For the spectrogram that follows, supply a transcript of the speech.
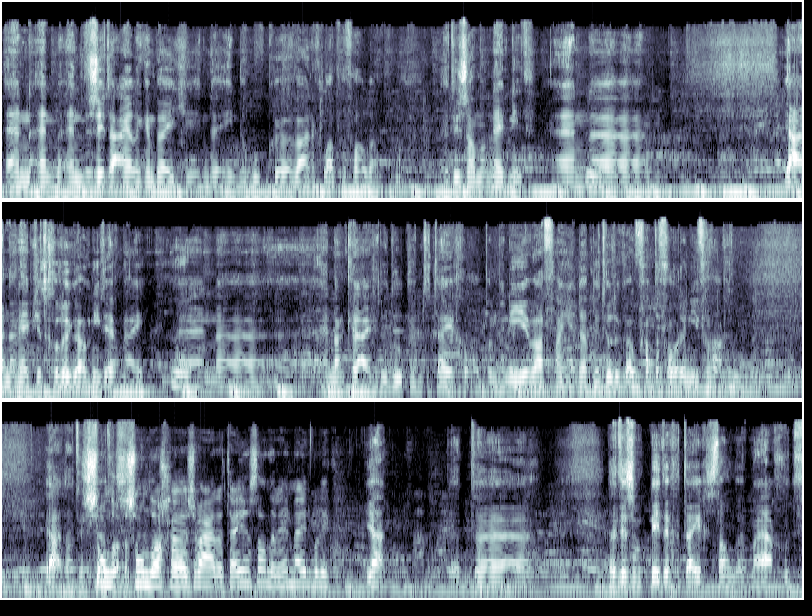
En, en, en we zitten eigenlijk een beetje in de, in de hoek waar de klappen vallen. Het is allemaal net niet. En ja, en dan heb je het geluk ook niet echt mee. En, en dan krijg je de doelpunten tegen op een manier waarvan je dat natuurlijk ook van tevoren niet verwacht ja, dat is... Zondag, zondag uh, zware tegenstander, hè, Medeblik? Ja, dat, uh, dat is een pittige tegenstander. Maar ja, goed,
